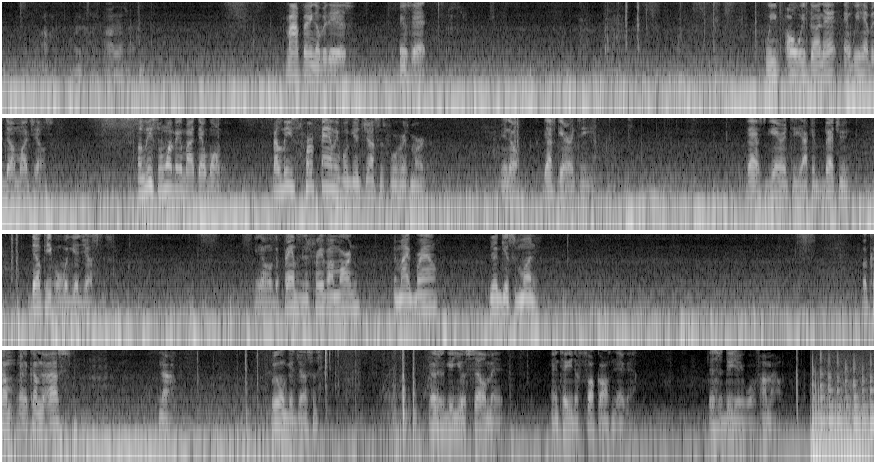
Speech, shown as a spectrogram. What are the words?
oh, no. oh, that's right. My thing of it is, is that we've always done that and we haven't done much else. At least the one thing about that woman, at least her family will get justice for his murder. You know, that's guaranteed. That's guaranteed. I can bet you them people will get justice. You know, the families of Trayvon Martin and Mike Brown, they'll get some money. But come when it comes to us, nah. We won't get justice. They'll just give you a settlement and tell you to fuck off, nigga. This is DJ Wolf. I'm out.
